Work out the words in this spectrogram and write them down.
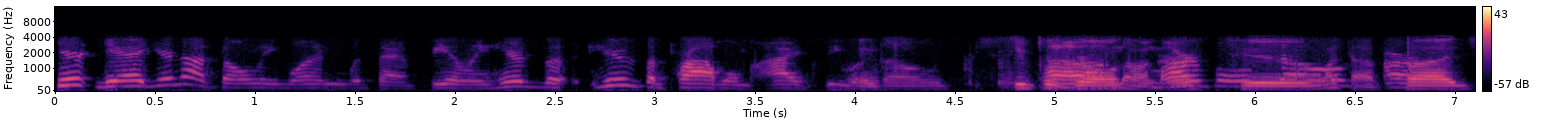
You're, yeah, you're not the only one with that feeling. Here's the here's the problem I see with And those. Supergirl's Um, on Marvel Earth two. What the are- fudge?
